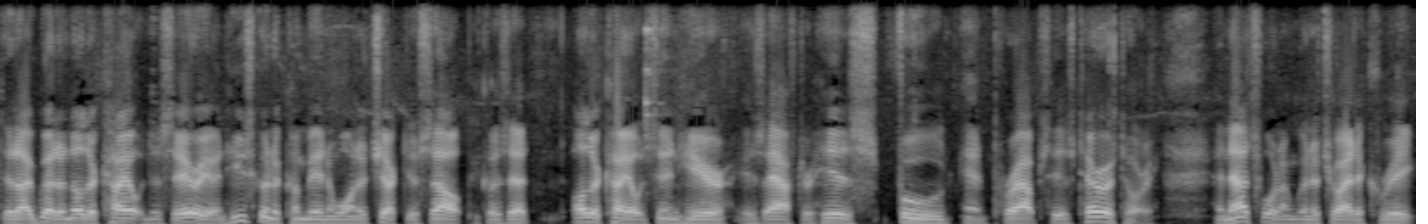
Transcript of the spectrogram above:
that I've got another coyote in this area and he's going to come in and want to check this out because that other coyotes in here is after his food and perhaps his territory. And that's what I'm going to try to create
